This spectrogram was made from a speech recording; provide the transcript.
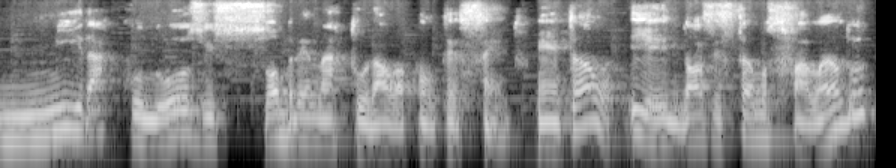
miraculoso e sobrenatural acontecendo. Então, e nós estamos falando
